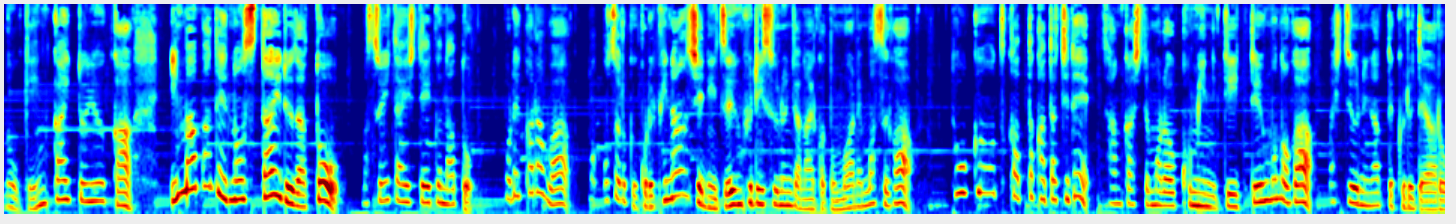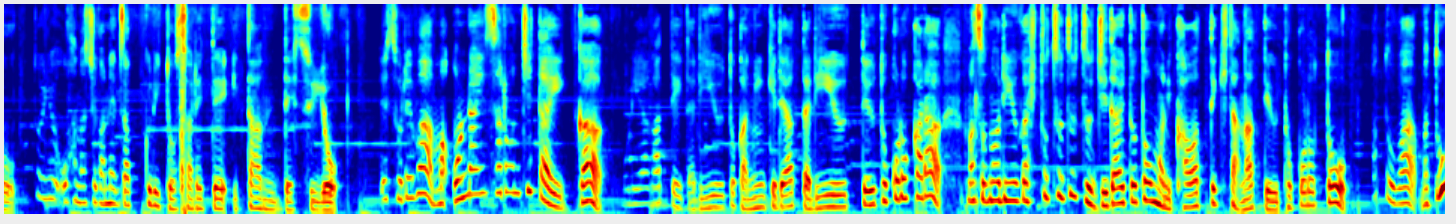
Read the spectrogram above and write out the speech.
の限界というか、今までのスタイルだと、ま、衰退していくなと。これからは、まあ、おそらくこれ FiNANCiE に全振りするんじゃないかと思われますが、トークンを使った形で参加してもらうコミュニティっていうものが必要になってくるであろうというお話がねざっくりとされていたんですよ。でそれは、まあ、オンラインサロン自体が盛り上がっていた理由とか人気であった理由っていうところから、まあ、その理由が一つずつ時代とともに変わってきたなっていうところとあとは、まあ、どう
